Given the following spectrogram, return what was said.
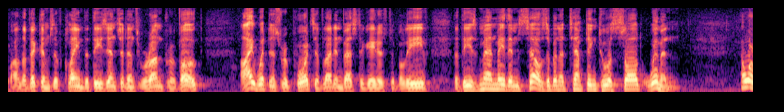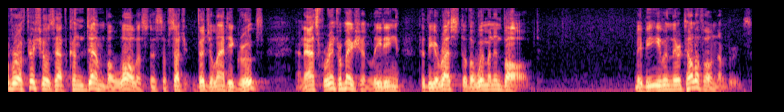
While the victims have claimed that these incidents were unprovoked, eyewitness reports have led investigators to believe that these men may themselves have been attempting to assault women. However, officials have condemned the lawlessness of such vigilante groups and asked for information leading to the arrest of the women involved. Maybe even their telephone numbers.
